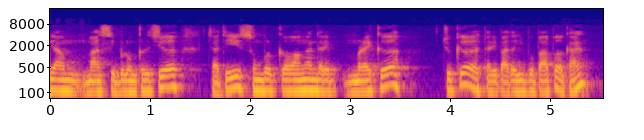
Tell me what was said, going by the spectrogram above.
yang masih belum kerja jadi sumber kewangan dari mereka juga daripada ibu bapa kan?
